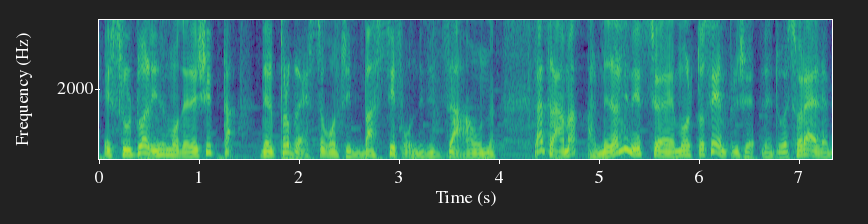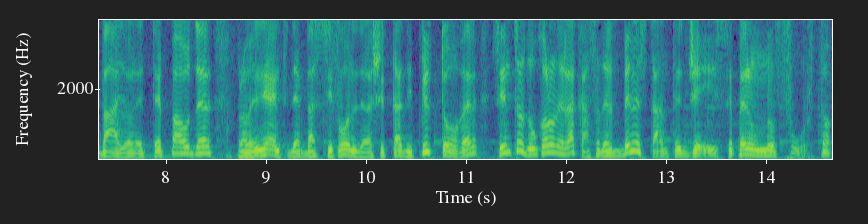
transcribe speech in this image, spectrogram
e sul dualismo delle città, del progresso contro i bassi fondi di Zaun. La trama, almeno all'inizio, è molto semplice. Le due sorelle, Violet e Powder, provenienti dai bassi fondi della città di Piltover, si introducono nella casa del benestante Jace per un furto.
